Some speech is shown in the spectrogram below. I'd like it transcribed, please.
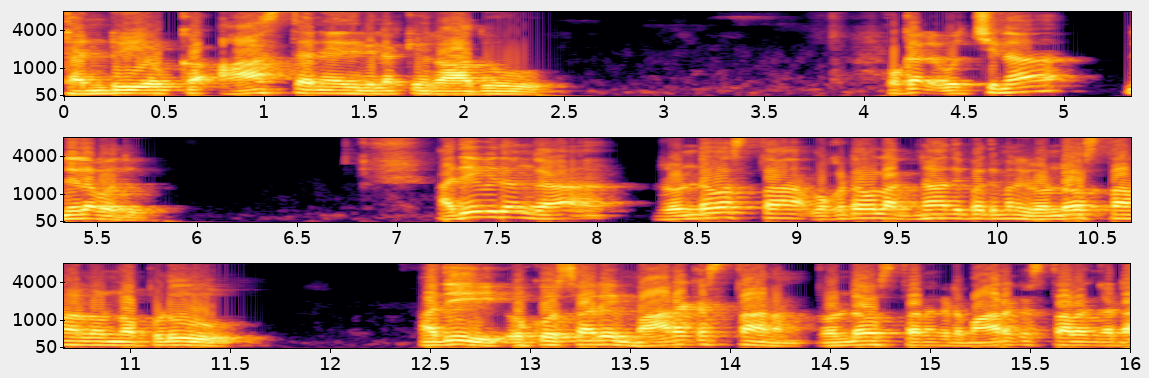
తండ్రి యొక్క ఆస్తి అనేది వీళ్ళకి రాదు. ఒకవేళ వచ్చినా నిలవదు. అదేవిధంగా రెండవ స్థా ఒకటవ లగ్నాధిపతి మనకి రెండవ స్థానంలో ఉన్నప్పుడు అది ఒక్కోసారి మారక స్థానం రెండవ స్థానం అక్కడ మారక స్థానం గట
